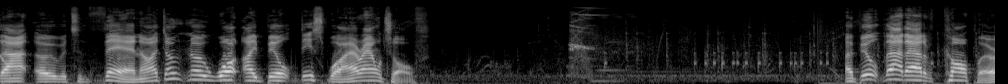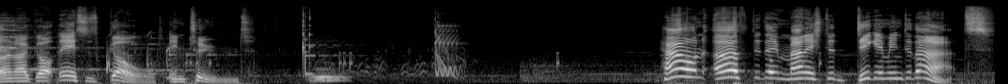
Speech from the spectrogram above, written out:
that over to there. Now, I don't know what I built this wire out of. I built that out of copper, and I've got this as gold, entombed. How on earth did they manage to dig him into that?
